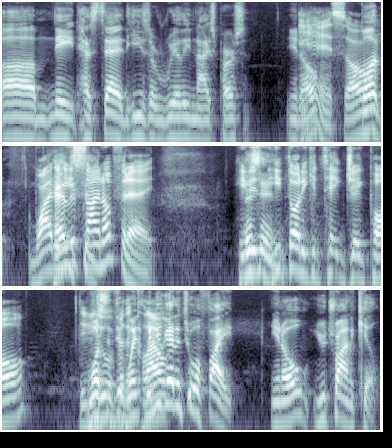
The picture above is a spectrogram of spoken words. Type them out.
um, Nate has said he's a really nice person. You know. Yeah, so But why did hey, he listen. sign up for that? He Listen. didn't. He thought he could take Jake Paul. Did What's do it the when, when you get into a fight, you know, you're trying to kill.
